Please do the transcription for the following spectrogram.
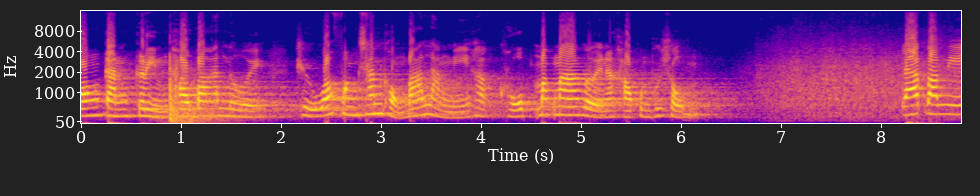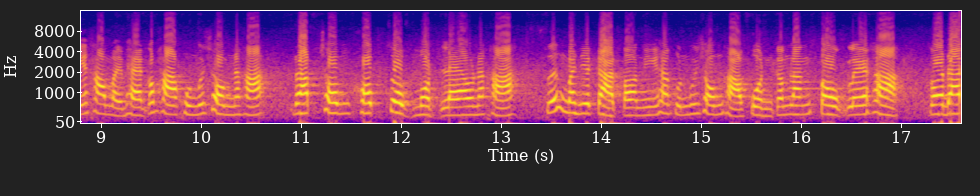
ป้องกันกลิ่นเข้าบ้านเลย ถือว่าฟังก์ชันของบ้านหลังนี้ค่ะ ครบมาก ๆ เลยนะคะ คุณผู้ชม และตอนนี้ค่ะหมแพรก็พาคุณผู้ชมนะคะ รับชมครบจบหมดแล้วนะคะ ซึ่งบรรยากาศตอนนี้ค่ะ คุณผู้ชมค่ะฝนกำลังตกเลยค่ะ ก็ได้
